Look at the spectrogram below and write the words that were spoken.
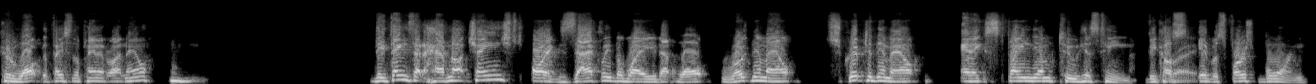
could walk the face of the planet right now, Mhm. the things that have not changed are exactly the way that Walt wrote them out, scripted them out, and explained them to his team because Right. it was first born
